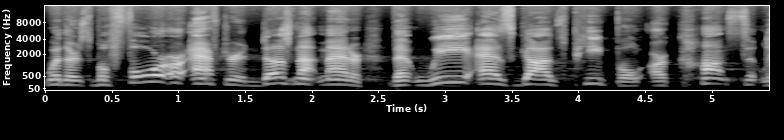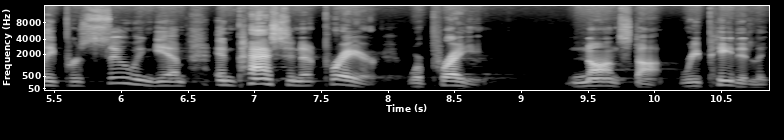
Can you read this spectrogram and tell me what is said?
whether it's before or after, it does not matter. That we as God's people are constantly pursuing Him in passionate prayer. We're praying nonstop, repeatedly,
